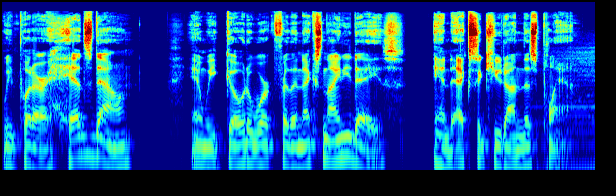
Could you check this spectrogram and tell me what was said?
we put our heads down and we go to work for the next 90 days and execute on this plan.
